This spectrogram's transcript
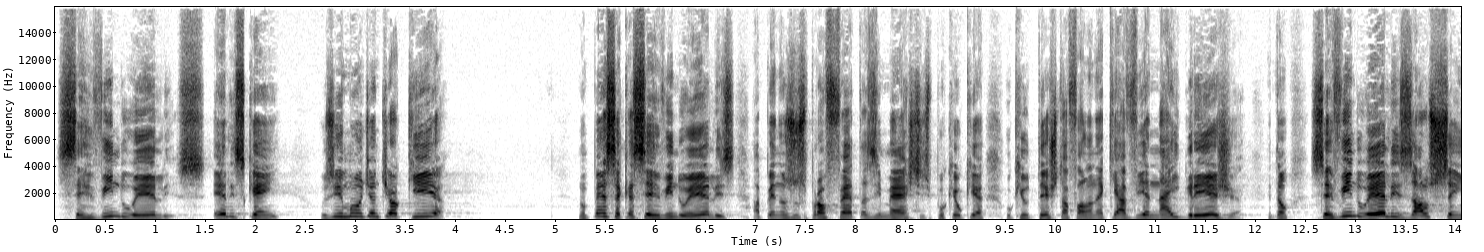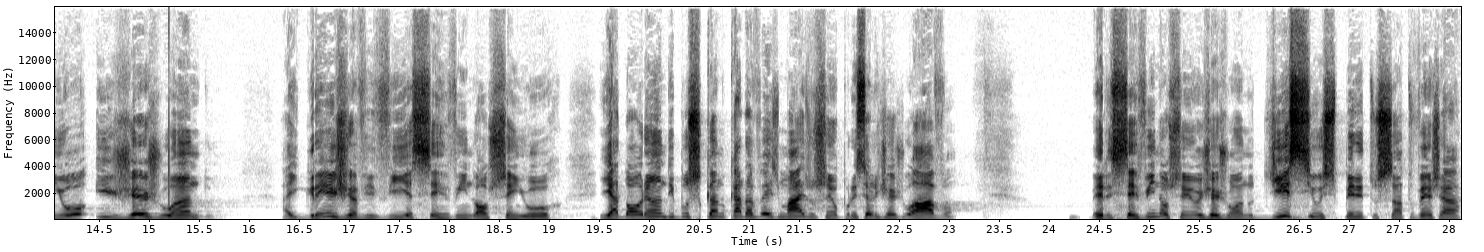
Servindo eles, eles quem? Os irmãos de Antioquia. Não pensa que é servindo eles apenas os profetas e mestres, porque o que, o, que o texto está falando é que havia na igreja então, servindo eles ao Senhor e jejuando. A igreja vivia servindo ao Senhor e adorando e buscando cada vez mais o Senhor, por isso eles jejuavam. Eles servindo ao Senhor e jejuando, disse o Espírito Santo, veja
